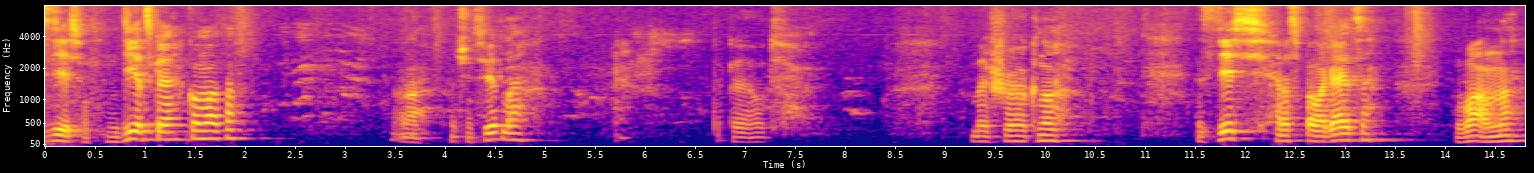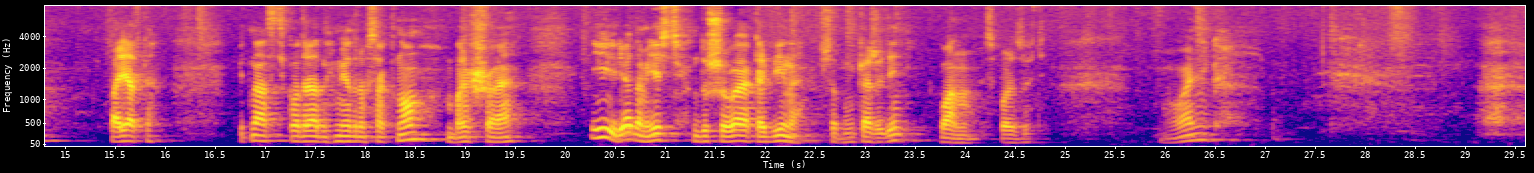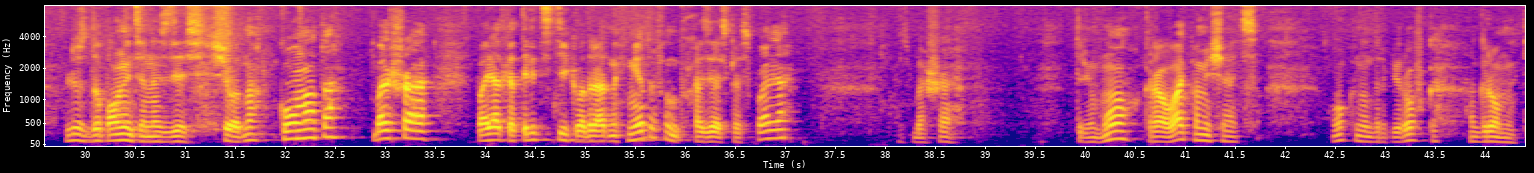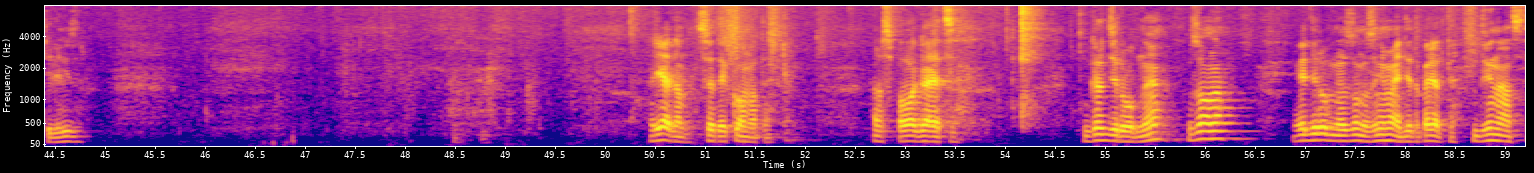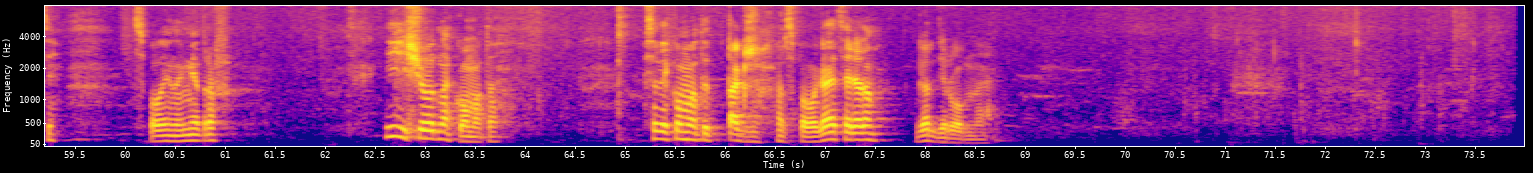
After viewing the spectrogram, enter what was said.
Здесь вот детская комната. А, очень светлая. Такая вот большое окно. Здесь располагается ванна порядка 15 квадратных метров с окном, большая. И рядом есть душевая кабина, чтобы не каждый день ванну использовать. Умывальник. Плюс дополнительно здесь еще одна комната большая порядка 30 квадратных метров. Ну, хозяйская спальня. Здесь большая трюмо, кровать помещается. Окна, драпировка, огромный телевизор. Рядом с этой комнатой располагается гардеробная зона. Гардеробная зона занимает где-то порядка 12 с половиной метров. И еще одна комната. С этой комнаты также располагается рядом гардеробная.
